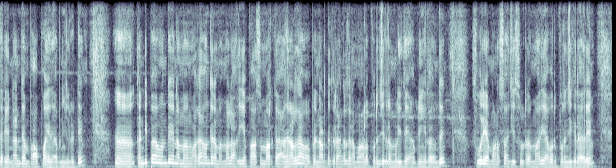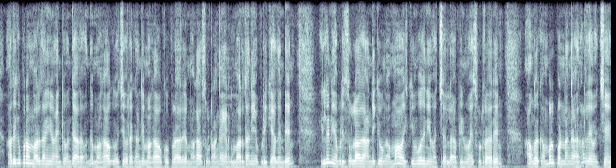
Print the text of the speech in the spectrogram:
சரி என்னன்னு தான் பார்ப்போம் இது அப்படின்னு சொல்லிட்டு கண்டிப்பாக வந்து நம்ம மகா வந்து நம்ம மேலே அதிக பாசமாக இருக்கா? அதனால தான் அவள் அப்படி நடந்துக்கிறாங்கிறத நம்மளால் புரிஞ்சுக்கிற முடியுது அப்படிங்கிறத வந்து சூர்யா மனசாட்சி சொல்கிற மாதிரி அவர் புரிஞ்சுக்கிறாரு. அதுக்கப்புறம் மருதாணி வாங்கிட்டு வந்து அதை வந்து மகாவுக்கு வச்சு வரக்காண்டி மகாவை கூப்பிட்றாரு. மகா சொல்கிறாங்க எனக்கு மருதாணியை பிடிக்காதுன்ட்டு. இல்லை நீ அப்படி சொல்லாத. அன்றைக்கி உங்கள் அம்மா வைக்கும்போது நீ வச்சல அப்படின்னு மாதிரி சொல்கிறாரு அவங்க கம்பல் பண்ணாங்க அதனால தான் வச்சேன்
